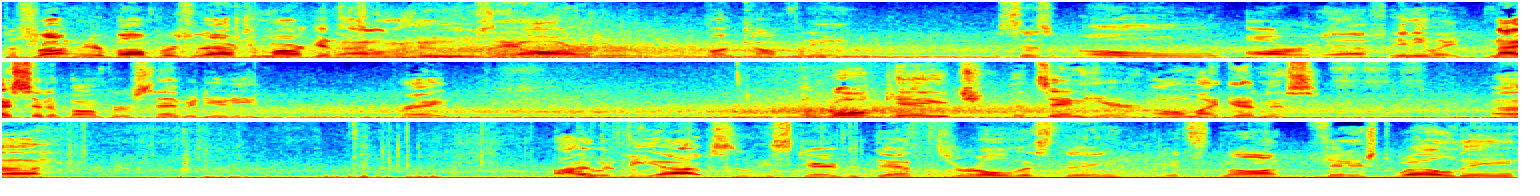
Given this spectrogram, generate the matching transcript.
the front and rear bumpers are aftermarket. I don't know whose they are, what company. It says ORF. Anyway, nice set of bumpers, heavy duty, great. The roll cage that's in here, oh my goodness. Uh, I would be absolutely scared to death to roll this thing. It's not finished welding.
